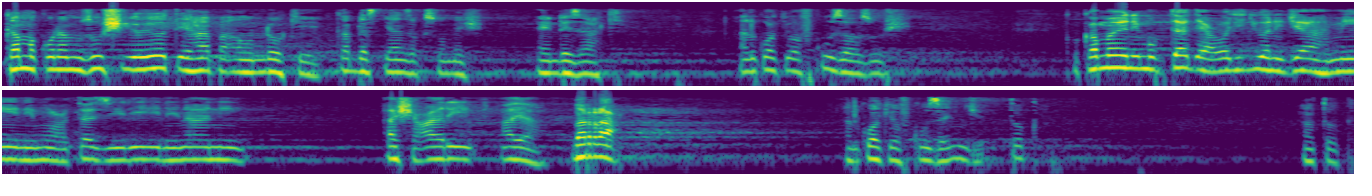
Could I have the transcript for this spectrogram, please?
kama kuna mzushi yoyote hapa aondoke kabla sijaanza kusomesha aende zake alikuwa akiwafukuza wazushi kwa kama wewe ni mubtadi' wajijua ni jahmi ni mu'tazili ni nani ash'ari haya barra alikuwa akiwafukuza nje toka atoka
